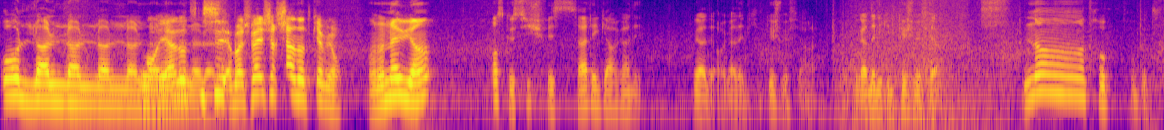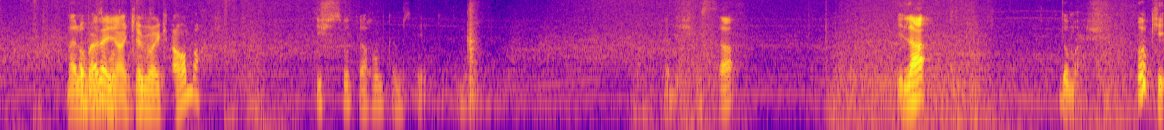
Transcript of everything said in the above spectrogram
Oh là là là là Bon, là il y a un autre là. souci. Bah, je vais aller chercher un autre camion. On en a eu un. Je pense que si je fais ça, les gars, regardez. Regardez, regardez kills que je vais faire là. Regardez kills que je vais faire. Non, trop, trop petit. Oh Malheureusement. bah là, il y a un camion avec la remorque. Si je saute la rampe comme ça. Regardez, je fais ça. Et là. Dommage. Ok.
